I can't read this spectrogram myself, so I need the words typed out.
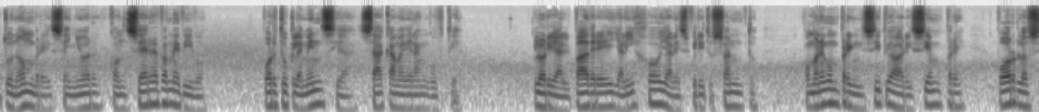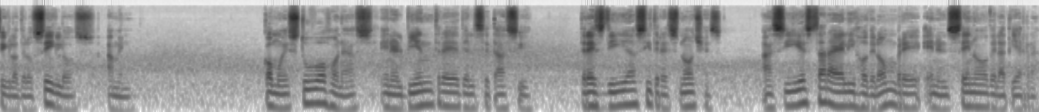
tu nombre, Señor, consérvame vivo por tu clemencia, sácame de la angustia. Gloria al Padre y al Hijo y al Espíritu Santo, como en un principio, ahora y siempre, por los siglos de los siglos. Amén. Como estuvo Jonás en el vientre del cetáceo, tres días y tres noches, así estará el Hijo del Hombre en el seno de la tierra.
